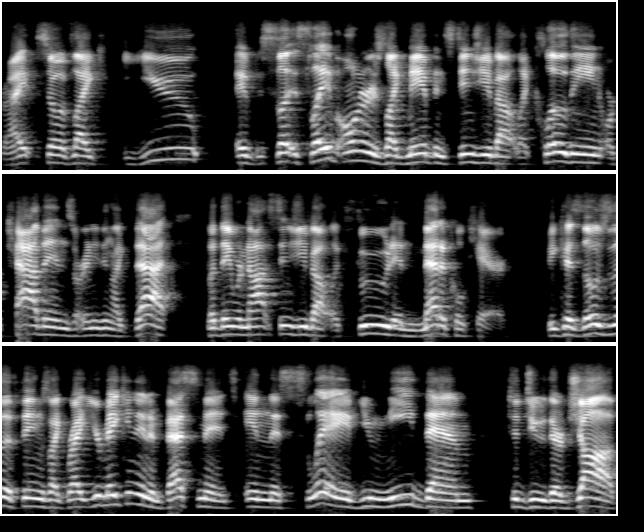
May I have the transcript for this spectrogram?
right? So if like you if slave owners like may have been stingy about like clothing or cabins or anything like that, but they were not stingy about like food and medical care. Because those are the things like right you're making an investment in this slave you need them to do their job.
